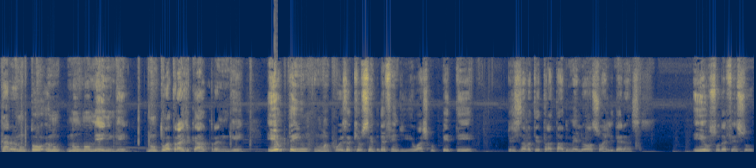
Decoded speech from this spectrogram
Cara, eu não tô, eu não, não nomeei ninguém, não estou atrás de cargo para ninguém. Eu tenho uma coisa que eu sempre defendi. Eu acho que o PT precisava ter tratado melhor suas lideranças. Eu sou defensor.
